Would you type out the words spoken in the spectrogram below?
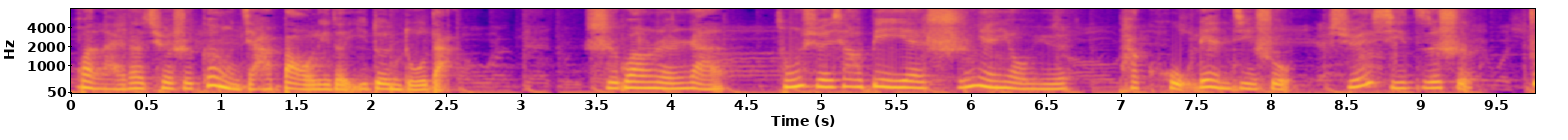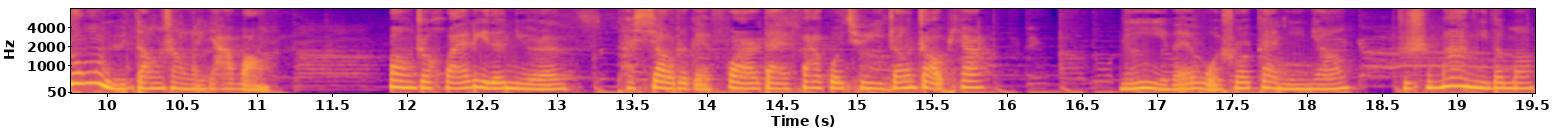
换来的却是更加暴力的一顿毒打。时光荏苒，从学校毕业十年有余，他苦练技术，学习姿势，终于当上了鸭王。望着怀里的女人，他笑着给富二代发过去一张照片。你以为我说干你娘只是骂你的吗？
